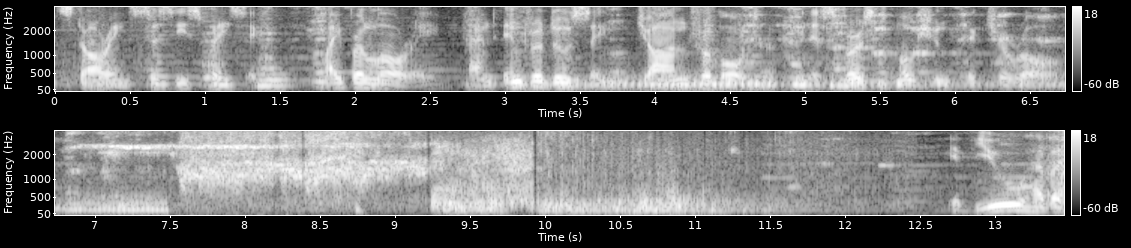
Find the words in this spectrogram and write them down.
Starring Sissy Spacek, Piper Laurie, and introducing John Travolta in his first motion picture role. If you have a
